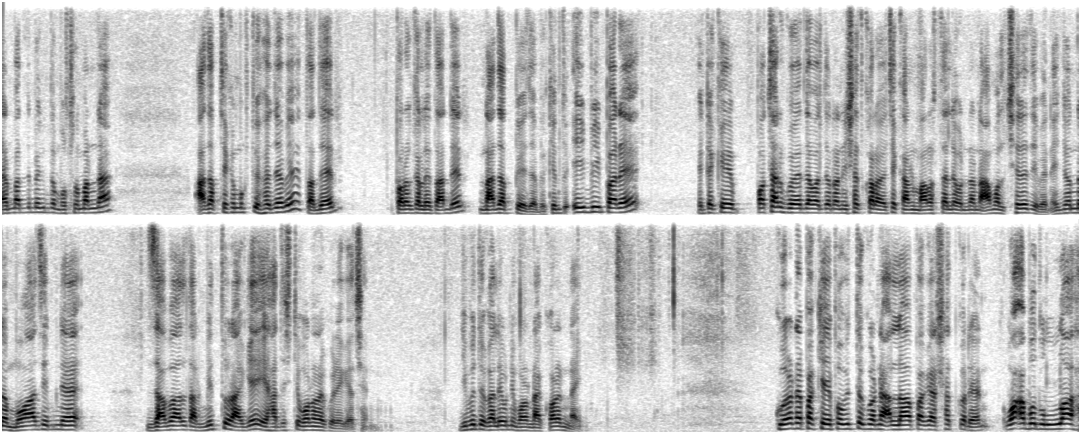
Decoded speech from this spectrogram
এর মাধ্যমে কিন্তু মুসলমানরা আজাব থেকে মুক্তি হয়ে যাবে, তাদের পরকালে তাদের নাজাদ পেয়ে যাবে। কিন্তু এই ব্যাপারে এটাকে প্রচার করে দেওয়ার জন্য নিষেধ করা হয়েছে, কারণ মানুষ তাহলে অন্যান্য আমল ছেড়ে দেবেন। এই জন্য মোয়াজ ইবনে জাবাল তার মৃত্যুর আগে এই হাদিসটি বর্ণনা করে গেছেন। জীবিতকালে উনি বর্ণনা করেন নাই। কোরআনে পাকে পবিত্র কোরআনে আল্লাহ পাক এরশাদ করেন ওয়া আবুদুল্লাহ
